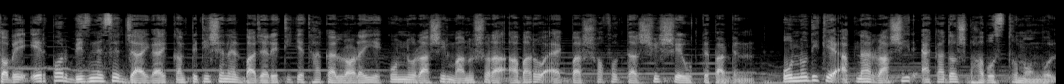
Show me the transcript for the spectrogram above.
তবে এরপর বিজনেসের জায়গায় কম্পিটিশনের বাজারে টিকে থাকার লড়াইয়ে কন্য রাশির মানুষরা আবারও একবার সফলতার শীর্ষে উঠতে পারবেন। অন্যদিকে আপনার রাশির একাদশ ভাবস্থ মঙ্গল।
